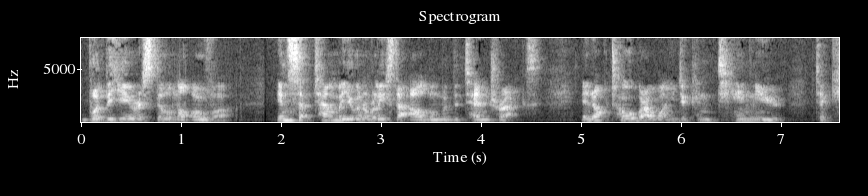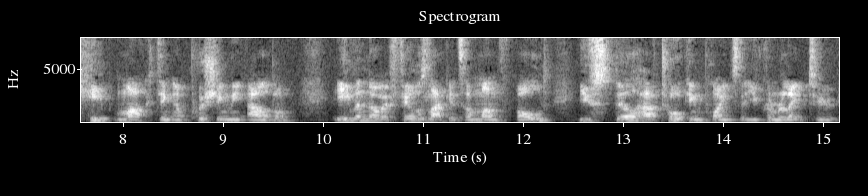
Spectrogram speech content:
But the year is still not over. In September, you're going to release that album with the 10 tracks. In October, I want you to continue to keep marketing and pushing the album even though it feels like it's a month old, you still have talking points that you can relate to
